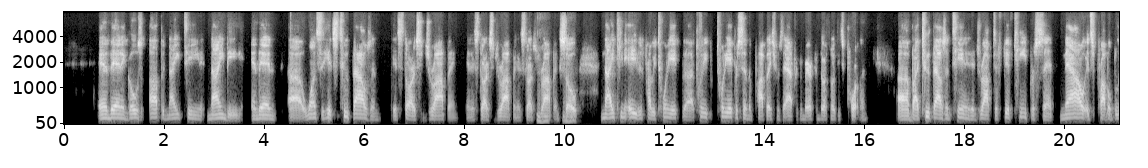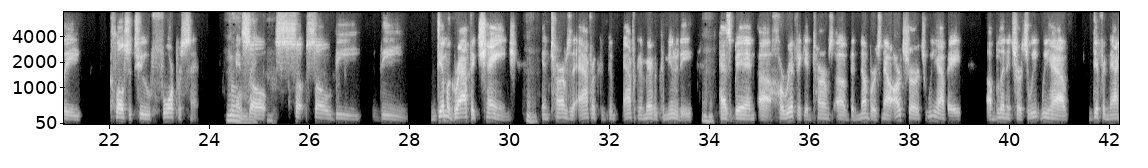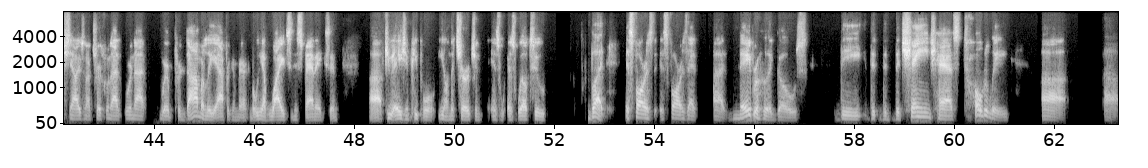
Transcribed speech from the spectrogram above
and then it goes up in 1990, and then uh, once it hits 2,000, it starts dropping and it starts dropping and starts mm-hmm. dropping. Mm-hmm. So 1980 was probably 28, uh, 20, 28% of the population was African American, North Northeast Portland. Uh, by 2010, it had dropped to 15%. Now it's probably closer to 4%. Oh and so, so, so the, the demographic change mm-hmm. in terms of the African African American community mm-hmm. has been uh, horrific in terms of the numbers. Now, our church, we have a a blended church. We we have different nationalities in our church. We're not we're not we're predominantly African American, but we have whites and Hispanics and uh, a few Asian people, you know, in the church and as as well too. But as far as as far as that uh, neighborhood goes, the the the, change has totally uh, uh,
